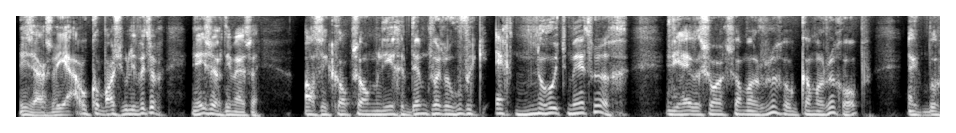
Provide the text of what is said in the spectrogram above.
Die zeggen ze, ja, kom alsjeblieft weer terug. Nee, zeggen die mensen, als ik op zo'n manier gedempt word, dan hoef ik echt nooit meer terug. En die hele zorg zal mijn rug, kan mijn rug op. En ik,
